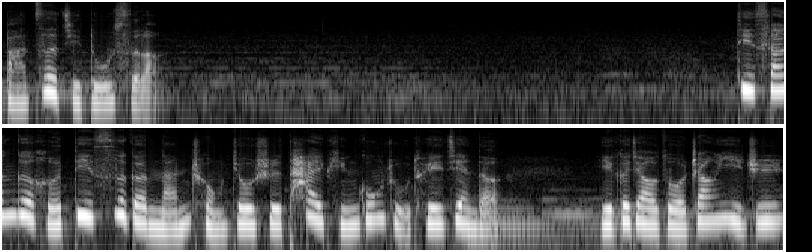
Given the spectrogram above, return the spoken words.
把自己毒死了。第三个和第四个男宠就是太平公主推荐的，一个叫做张易之，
